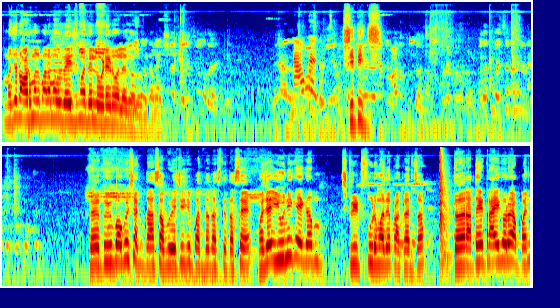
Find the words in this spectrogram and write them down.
म्हणजे नॉर्मल मला मग व्हेजमध्ये लोडेडवालं करून द्या नाव काय तुमचं? क्षितिज. तर तुम्ही बघू शकता सबवेची जी पद्धत असते तसं आहे. म्हणजे युनिक एकदम स्ट्रीट फूडमध्ये प्रकारचं. तर आता हे ट्राय करूया आपण.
